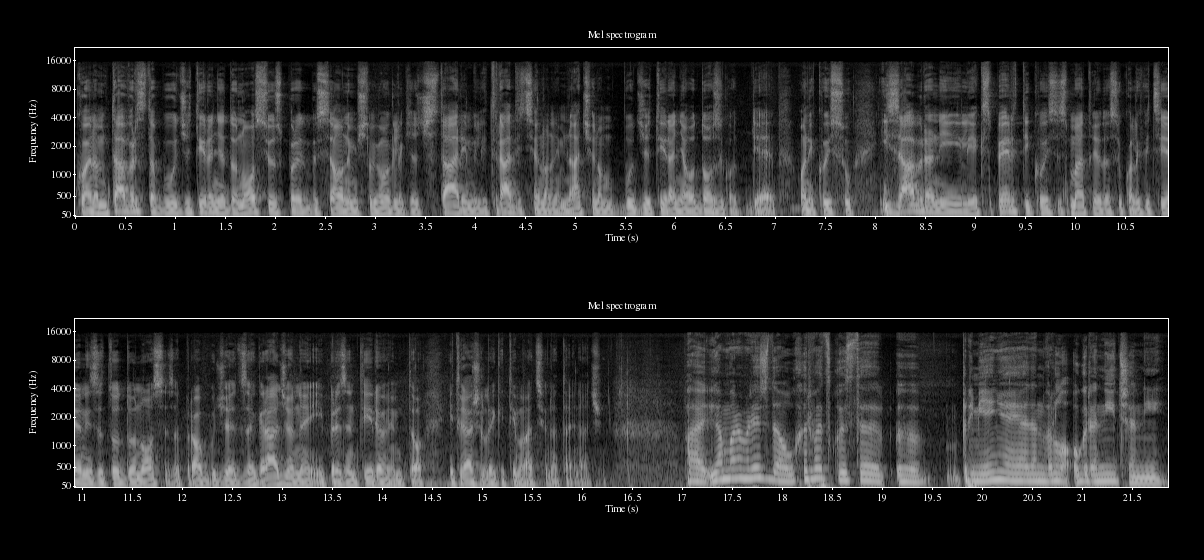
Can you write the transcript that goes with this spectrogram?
koja nam ta vrsta budžetiranja donosi usporedbu sa onim što bi mogli reći starim ili tradicionalnim načinom budžetiranja od ozgod, gdje oni koji su izabrani ili eksperti koji se smatraju da su kvalificirani za to donose zapravo budžet za građane i prezentiraju im to i traže legitimaciju na taj način. Pa ja moram reći da u Hrvatskoj se e, primjenjuje jedan vrlo ograničeni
